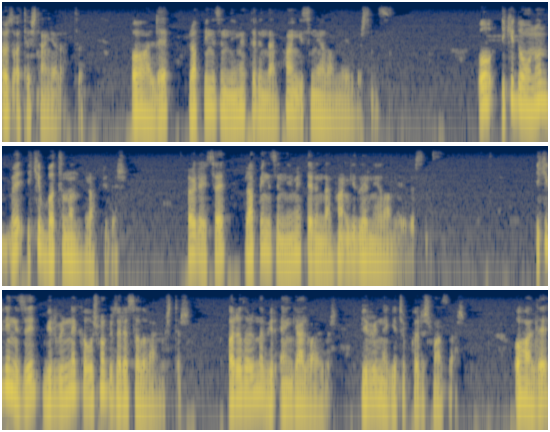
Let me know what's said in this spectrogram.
öz ateşten yarattı. O halde Rabbinizin nimetlerinden hangisini yalanlayabilirsiniz? O iki doğunun ve iki batının Rabbidir. Öyleyse Rabbinizin nimetlerinden hangilerini yalanlayabilirsiniz? İki denizi birbirine kavuşmak üzere salıvermiştir. Aralarında bir engel vardır. Birbirine geçip karışmazlar. O halde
